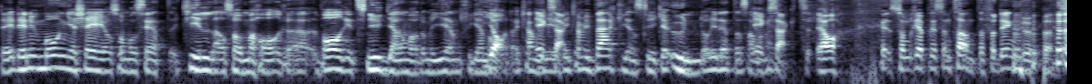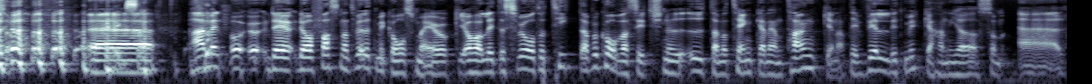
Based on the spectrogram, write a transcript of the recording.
det, det är nog många tjejer som har sett killar som har uh, varit snyggare än vad de egentligen ja, var. Det kan, vi, det kan vi verkligen stryka under i detta sammanhang. Exakt, ja. Som representanter för den gruppen så. uh, exakt. Men, och, och, det, det har fastnat väldigt mycket hos mig och jag har lite svårt att titta på Kovacic nu utan att tänka den tanken att det är väldigt mycket han gör som är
